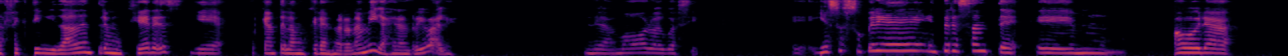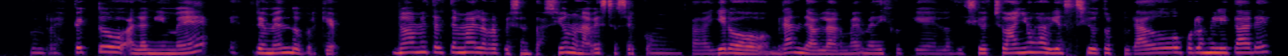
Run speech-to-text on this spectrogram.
afectividad entre mujeres, y, porque antes las mujeres no eran amigas, eran rivales, de amor o algo así. Eh, y eso es súper interesante. Em, ahora, con respecto al anime, es tremendo porque nuevamente el tema de la representación, una vez se acercó un caballero grande a hablarme, me dijo que en los 18 años había sido torturado por los militares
